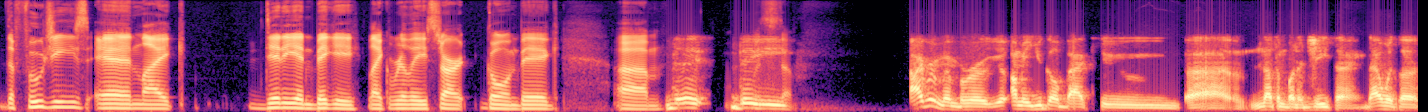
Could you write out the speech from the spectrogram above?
the Fugees and like Diddy and Biggie like really start going big. Um, The the stuff. I remember. I mean, you go back to uh, nothing but a G thing. That was a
